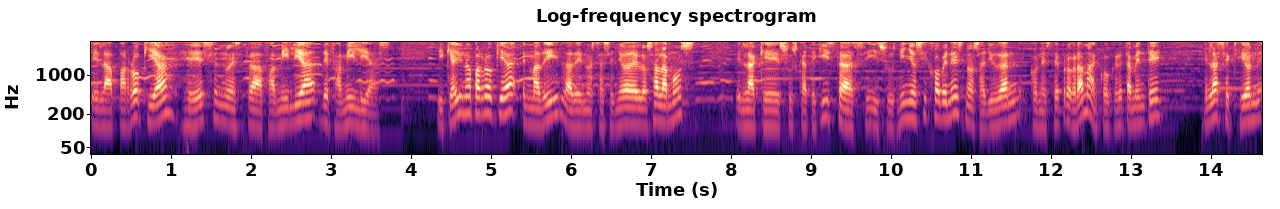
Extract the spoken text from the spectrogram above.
que la parroquia es nuestra familia de familias y que hay una parroquia en Madrid, la de Nuestra Señora de los Álamos, en la que sus catequistas y sus niños y jóvenes nos ayudan con este programa, concretamente en la sección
